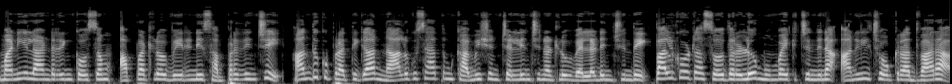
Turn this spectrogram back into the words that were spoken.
మనీ లాండరింగ్ కోసం అప్పట్లో వీరిని సంప్రదించి అందుకు ప్రతిగా నాలుగు శాతం కమిషన్ చెల్లించినట్లు వెల్లడించింది. పల్కోట సోదరులు ముంబైకి చెందిన అనిల్ చోక్రా ద్వారా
